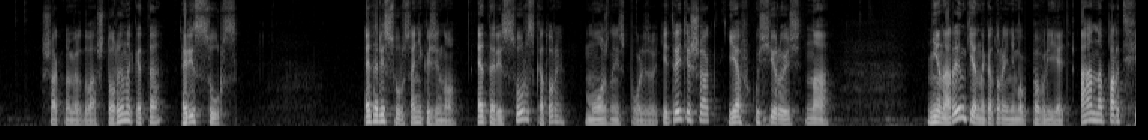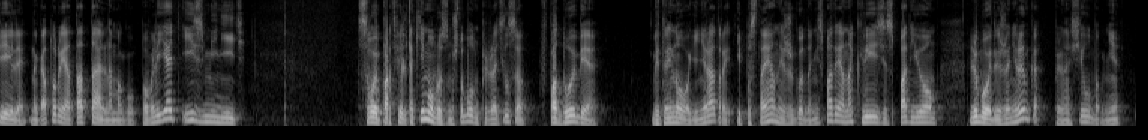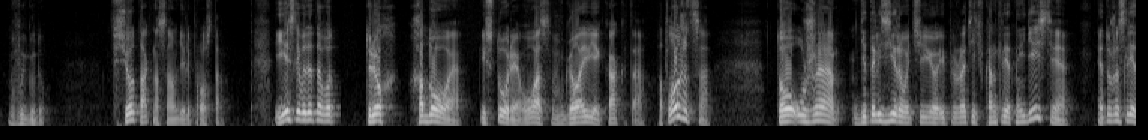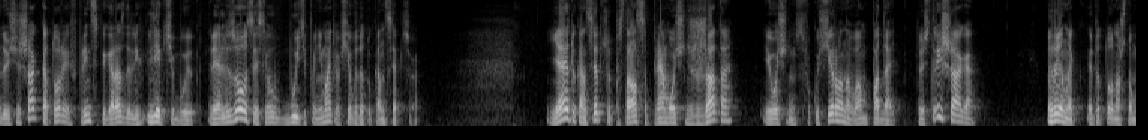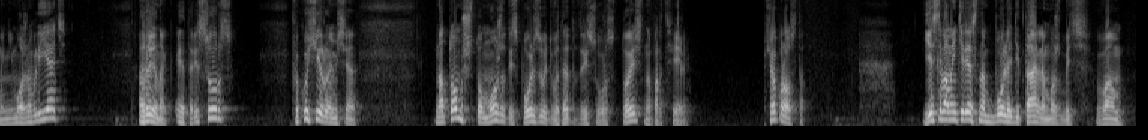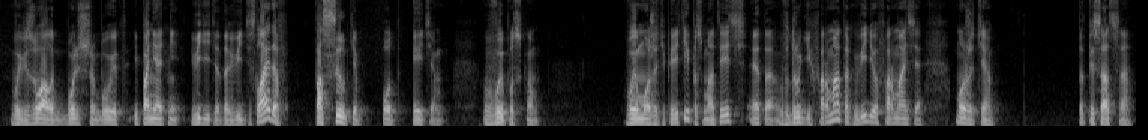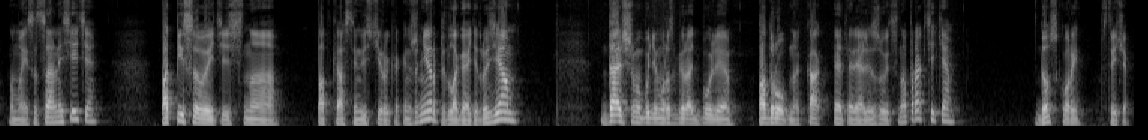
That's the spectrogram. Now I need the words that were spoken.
шаг номер два, что рынок – это ресурс. Это ресурс, а не казино. Это ресурс, который можно использовать. И третий шаг, я фокусируюсь на не на рынке, на который я не могу повлиять, а на портфеле, на который я тотально могу повлиять и изменить свой портфель таким образом, чтобы он превратился в подобие ветряного генератора и постоянно ежегодно, несмотря на кризис, подъем, любое движение рынка приносило бы мне выгоду. Все так на самом деле просто. И если вот эта вот трехходовая история у вас в голове как-то отложится – то уже детализировать ее и превратить в конкретные действия, это уже следующий шаг, который, в принципе, гораздо легче будет реализовываться, если вы будете понимать вообще вот эту концепцию. Я эту концепцию постарался прям очень сжато и очень сфокусированно вам подать. То есть три шага. Рынок – это то, на что мы не можем влиять. Рынок – это ресурс. Фокусируемся на том, что может использовать вот этот ресурс, то есть на портфеле. Все просто. Если вам интересно более детально, может быть, вам вы визуалы больше будет и понятнее видеть это в виде слайдов, по ссылке под этим выпуском вы можете перейти посмотреть это в других форматах, в видеоформате. Можете подписаться на мои социальные сети, подписывайтесь на подкаст «Инвестируй как инженер», предлагайте друзьям – Дальше мы будем разбирать более подробно, как это реализуется на практике. До скорой встречи!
